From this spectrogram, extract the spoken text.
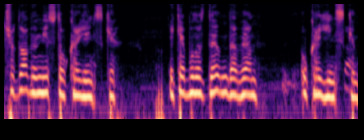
Чудове місто українське, яке було з давен українським.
